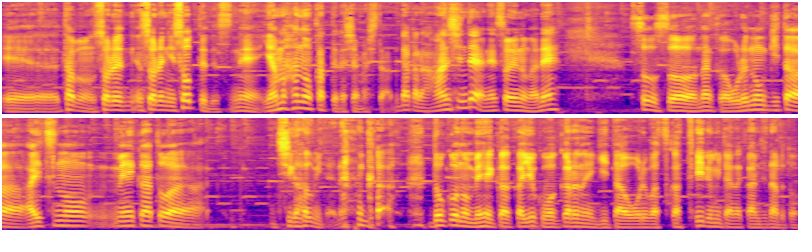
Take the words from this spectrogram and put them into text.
えー、多分それそれに沿ってですねヤマハのを買ってらっしゃいました。だから安心だよねそういうのがね。そうそうなんか俺のギターあいつのメーカーとは違うみたいな。なんかどこのメーカーかよくわからないギターを俺は使っているみたいな感じになると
